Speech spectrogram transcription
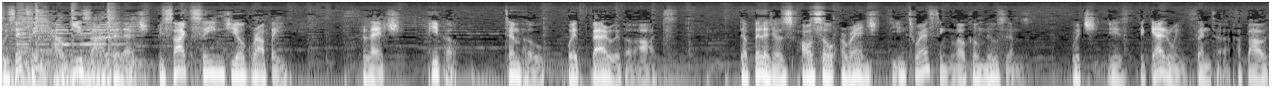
Visiting Khao Yisan village, besides seeing geography, village, people, temple with valuable arts, the villagers also arranged the interesting local museums, which is the gathering center about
